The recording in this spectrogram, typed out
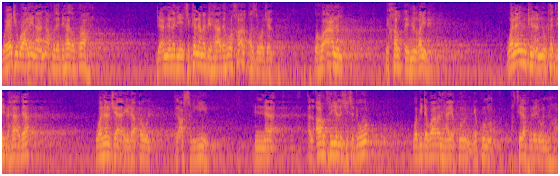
ويجب علينا أن نأخذ بهذا الظاهر لأن الذي يتكلم بهذا هو الخالق عز وجل وهو أعلم بخلقه من غيره. ولا يمكن أن نكذب هذا ونلجأ إلى قول العصريين إن الأرض هي التي تدور وبدورانها يكون يكون اختلاف الليل والنهار.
